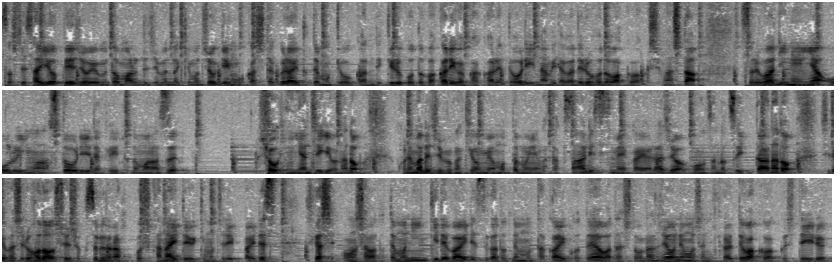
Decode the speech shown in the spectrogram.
そして採用ページを読むとまるで自分の気持ちを言語化したくらいとても共感できることばかりが書かれており涙が出るほどワクワクしました。それは理念やオールインワンストーリーだけにとどまらず商品や事業などこれまで自分が興味を持った分野がたくさんあり説明会やラジオボンさんのツイッターなど知れば知るほど就職するならここしかないという気持ちでいっぱいです。しかし御社はとても人気で倍率がとても高いことや私と同じように御社に惹かれてワクワクしている、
